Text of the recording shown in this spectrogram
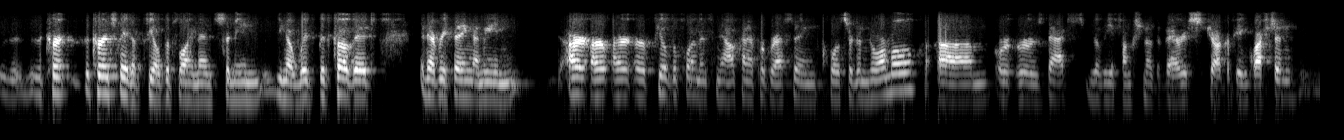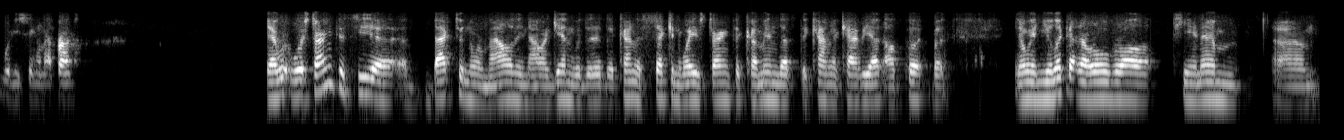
the current state of field deployments? I mean, you know, with COVID and everything, I mean, are field deployments now kind of progressing closer to normal, um, or is that really a function of the various geography in question? What are you seeing on that front? Yeah. We're starting to see a back to normality now, again, with the kind of second wave starting to come in. That's the kind of caveat I'll put. But you know, when you look at our overall T&M um,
